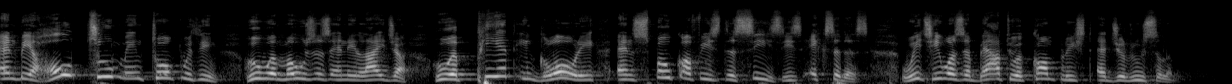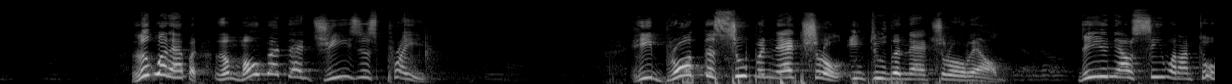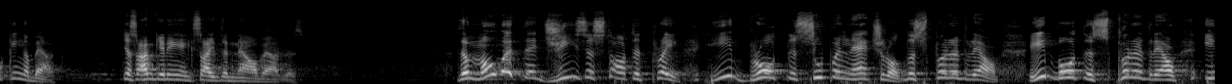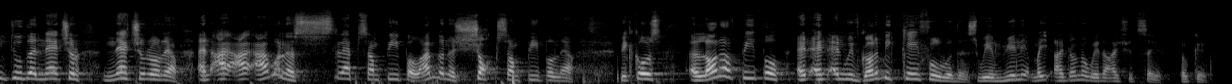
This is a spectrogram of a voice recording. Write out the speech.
And behold, two men talked with him, who were Moses and Elijah, who appeared in glory and spoke of his decease, his exodus, which he was about to accomplish at Jerusalem. Look what happened. The moment that Jesus prayed, he brought the supernatural into the natural realm. Do you now see what I'm talking about? Yes, I'm getting excited now about this. The moment that Jesus started praying, he brought the supernatural, the spirit realm. He brought the spirit realm into the natural, natural realm. And I, I, I want to slap some people. I'm going to shock some people now. Because a lot of people, and, and, and we've got to be careful with this. We really, I don't know whether I should say it. Okay.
